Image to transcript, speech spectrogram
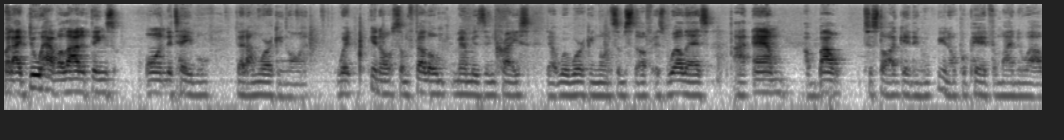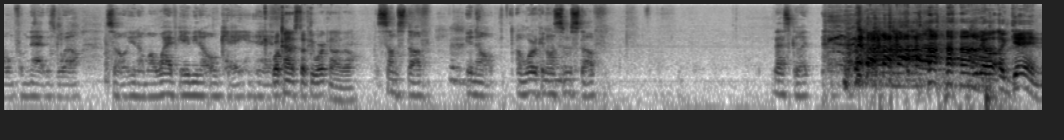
but I do have a lot of things on the table that I'm working on with, you know, some fellow members in Christ that we're working on some stuff, as well as I am about to start getting, you know, prepared for my new album from that as well. So, you know, my wife gave me the okay and What kind of stuff you working on, though? some stuff, you know, I'm working on some stuff. That's good. you know, again,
